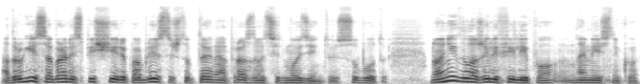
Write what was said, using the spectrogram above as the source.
а другие собрались в пещере поблизости, чтобы тайно отпраздновать седьмой день, то есть субботу. Но о них доложили Филиппу, наместнику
